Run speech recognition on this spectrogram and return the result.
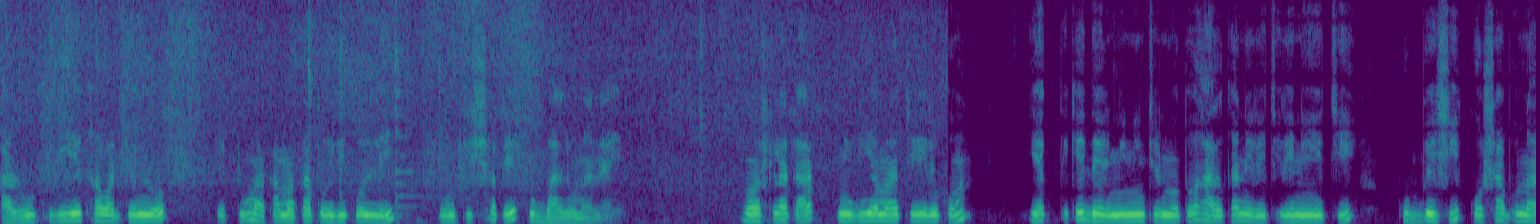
আর রুটি দিয়ে খাওয়ার জন্য একটু মাখা মাখা তৈরি করলেই রুটির সাথে খুব ভালো মানায়। মশলাটা মিডিয়াম আছে এরকম এক থেকে দেড় মিনিটের মতো হালকা নেড়ে চেড়ে নিয়েছি। খুব বেশি কষাবো না,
